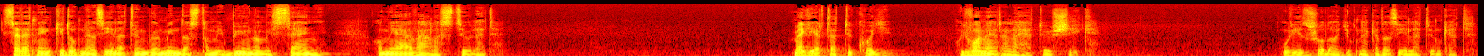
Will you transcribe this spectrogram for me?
Szeretnénk kidobni az életünkből mindazt, ami bűn, ami szenny, ami elválaszt tőled. Megértettük, hogy, hogy van erre lehetőség. Úr Jézus, odaadjuk neked az életünket.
